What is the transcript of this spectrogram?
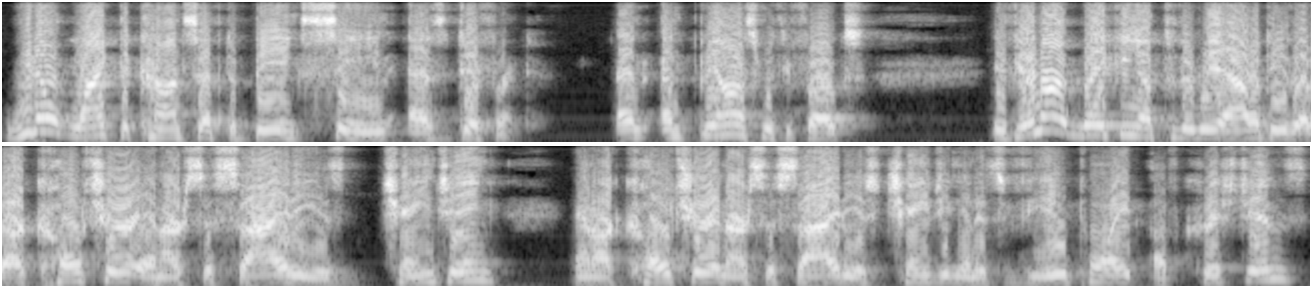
we don't like the concept of being seen as different. And, and be honest with you folks, if you're not waking up to the reality that our culture and our society is changing, and our culture and our society is changing in its viewpoint of Christians,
